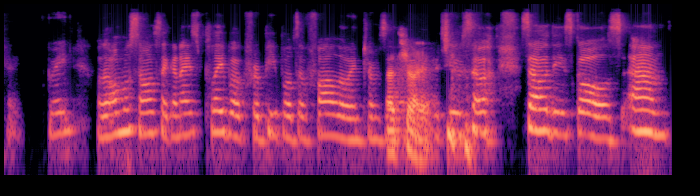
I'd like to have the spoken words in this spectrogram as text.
Okay, great. Well, it almost sounds like a nice playbook for people to follow in terms of That's right. achieve so, some of these goals. Um,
